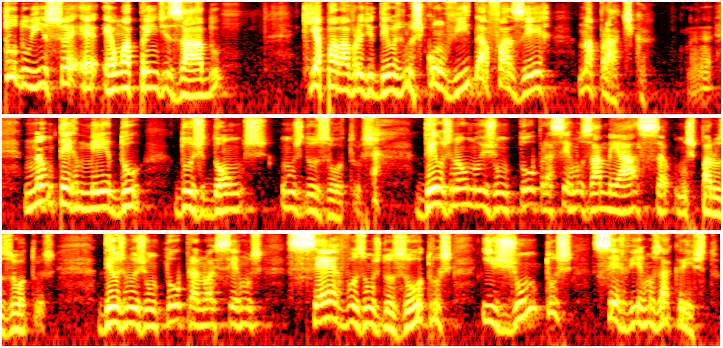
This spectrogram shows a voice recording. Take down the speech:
tudo isso é- é- é um aprendizado que a palavra de Deus nos convida a fazer na prática. né? Não ter medo dos dons uns dos outros. Deus não nos juntou para sermos ameaça uns para os outros. Deus nos juntou para nós sermos servos uns dos outros e juntos servirmos a Cristo.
